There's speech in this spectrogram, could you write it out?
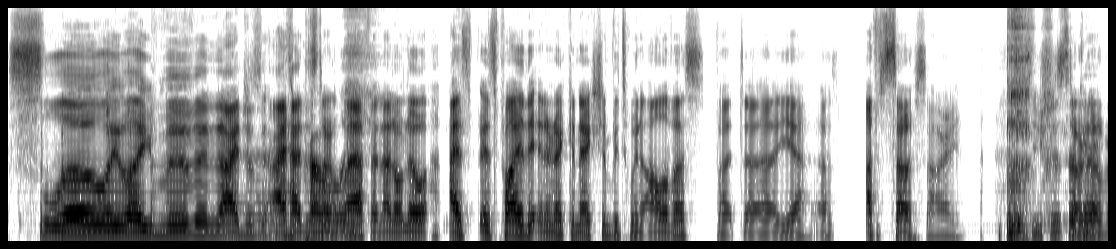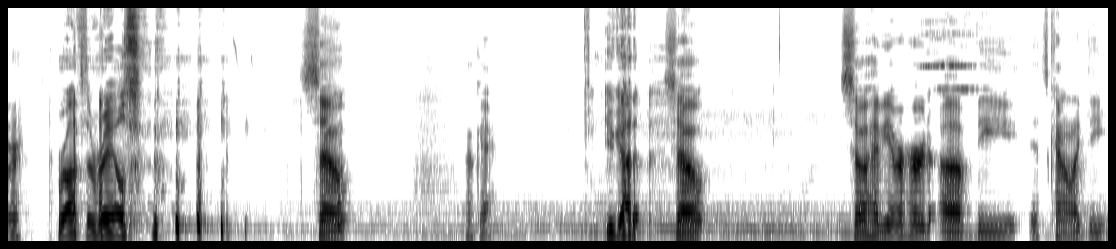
slowly like moving. I just Yeah, I it's had to start laughing. I don't know. I, it's probably the internet connection between all of us, but uh, yeah, I, I'm so sorry. you should It's start okay. over. We're off the rails. So, okay. you got it. So, so have you ever heard of the? It's kind of like the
